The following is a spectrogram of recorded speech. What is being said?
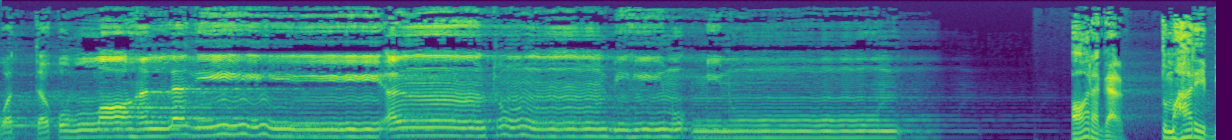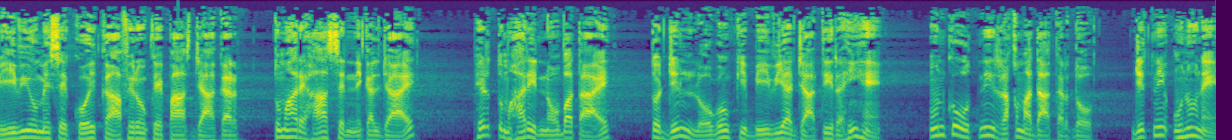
وَاتَّقُوا اللَّهَ الَّذِي أَنتُم بِهِ مُؤْمِنُونَ اور اگر تمہاری بیویوں میں سے کوئی کافروں کے پاس جا کر تمہارے ہاتھ سے نکل جائے پھر تمہاری نوبت آئے تو جن لوگوں کی بیویاں جاتی رہی ہیں، ان کو اتنی رقم ادا کر دو جتنی انہوں نے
